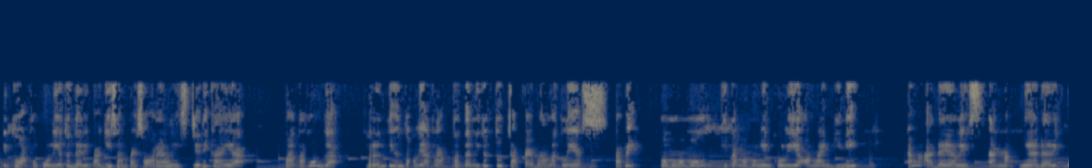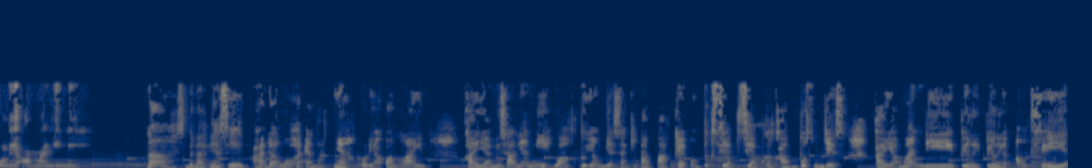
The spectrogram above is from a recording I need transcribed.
itu aku kuliah tuh dari pagi sampai sore Lis. Jadi kayak mataku nggak berhenti untuk lihat laptop dan itu tuh capek banget Lis. Tapi ngomong-ngomong kita ngomongin kuliah online gini, emang ada ya Lis enaknya dari kuliah online ini? Nah, sebenarnya sih ada loh enaknya kuliah online. Kayak misalnya nih, waktu yang biasa kita pakai untuk siap-siap ke kampus, Jess. Kayak mandi, pilih-pilih outfit,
